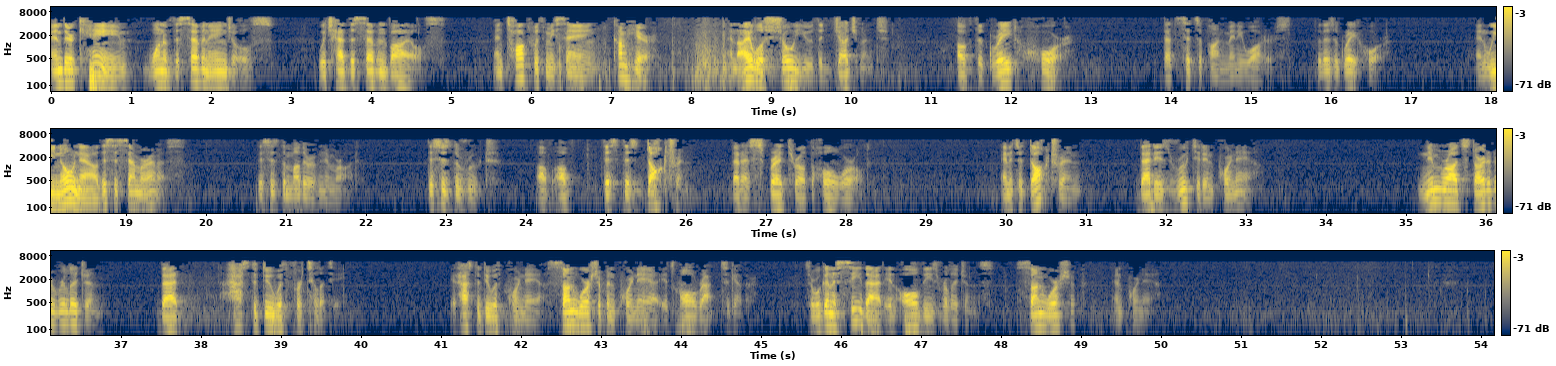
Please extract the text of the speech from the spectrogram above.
And there came one of the seven angels which had the seven vials, and talked with me, saying, Come here, and I will show you the judgment of the great whore that sits upon many waters. So there's a great whore. And we know now this is Semiramis. This is the mother of Nimrod. This is the root of, of this, this doctrine that has spread throughout the whole world. And it's a doctrine that is rooted in porneia. Nimrod started a religion that has to do with fertility. It has to do with porneia. Sun worship and porneia, it's all wrapped together. So we're going to see that in all these religions sun worship and porneia.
